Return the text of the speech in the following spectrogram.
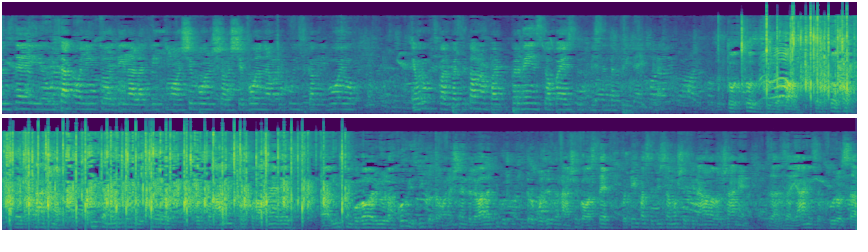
do zdaj vsako leto delala tekmo še boljšo, še bolj na vrhunskem nivoju. Evropsko ali pa svetovno pa prvenstvo pa jaz tudi mislim, da pride enkrat. To, to zasluži to, to, to, to, to je strašna slika na tem večeru, spoštovani, spoštovane, res. Uh, Luškem pogovorju, lahko bi z Nikotom ne, še nadaljevala, ti boš hitro povzel za naše goste, potem pa sledi samo še finalno vprašanje za, za Janisa Kurosa,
